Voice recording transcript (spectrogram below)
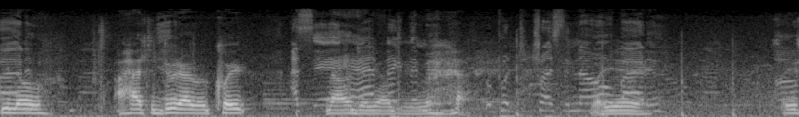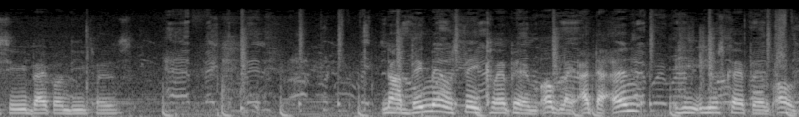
You know, I had to do that real quick. Now I'm joking, But yeah. So you see me back on defense. Nah, big man was fake clamping him up. Like at the end, he, he was clamping him up.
